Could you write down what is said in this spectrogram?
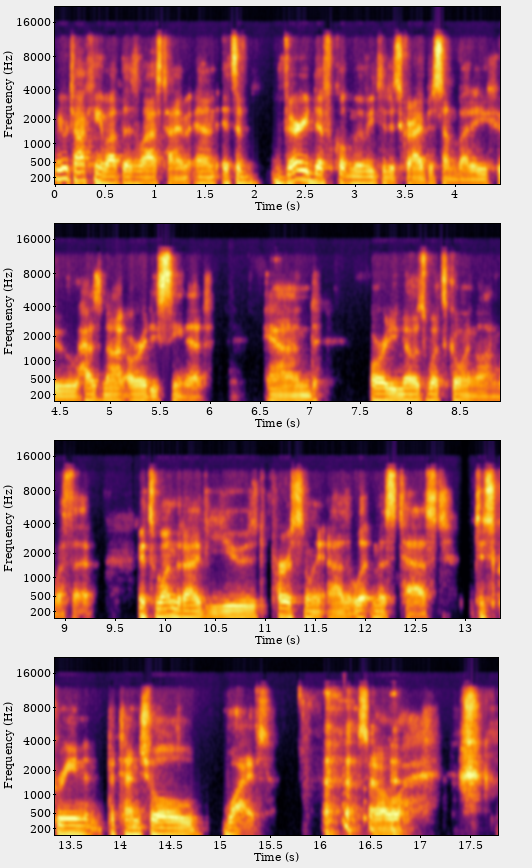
we were talking about this last time, and it's a very difficult movie to describe to somebody who has not already seen it and already knows what's going on with it. It's one that I've used personally as a litmus test to screen potential wives. so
